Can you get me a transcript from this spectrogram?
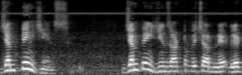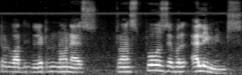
jumping genes. Jumping genes are, which are later were later known as transposable elements.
